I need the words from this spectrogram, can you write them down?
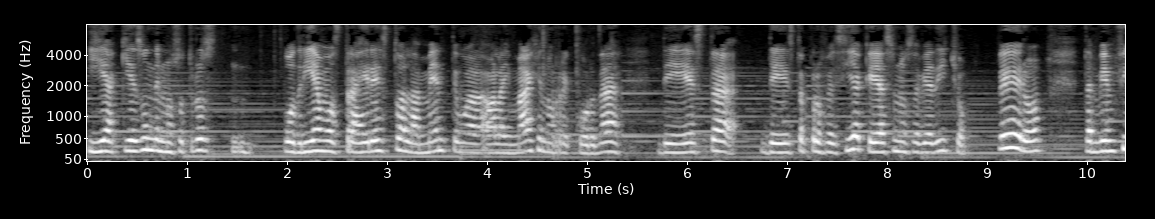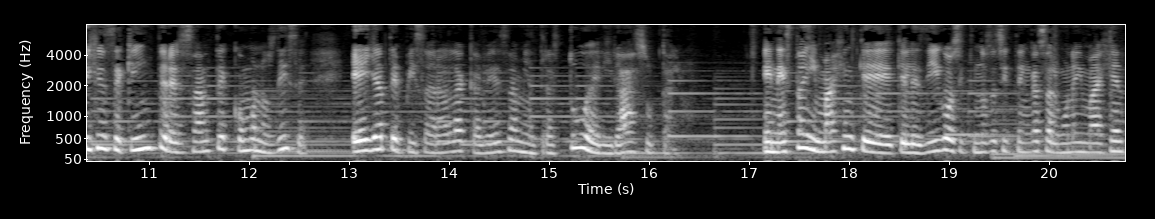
Y aquí es donde nosotros podríamos traer esto a la mente o a, a la imagen o recordar de esta, de esta profecía que ya se nos había dicho. Pero también fíjense qué interesante cómo nos dice, ella te pisará la cabeza mientras tú herirás su talón. En esta imagen que, que les digo, si, no sé si tengas alguna imagen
